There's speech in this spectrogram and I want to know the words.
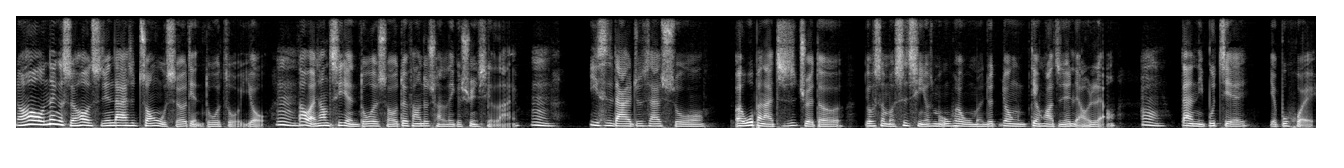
然后那个时候时间大概是中午十二点多左右，嗯，到晚上七点多的时候，对方就传了一个讯息来，嗯，意思大概就是在说，呃，我本来只是觉得有什么事情有什么误会，我们就用电话直接聊一聊，嗯，但你不接也不回，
